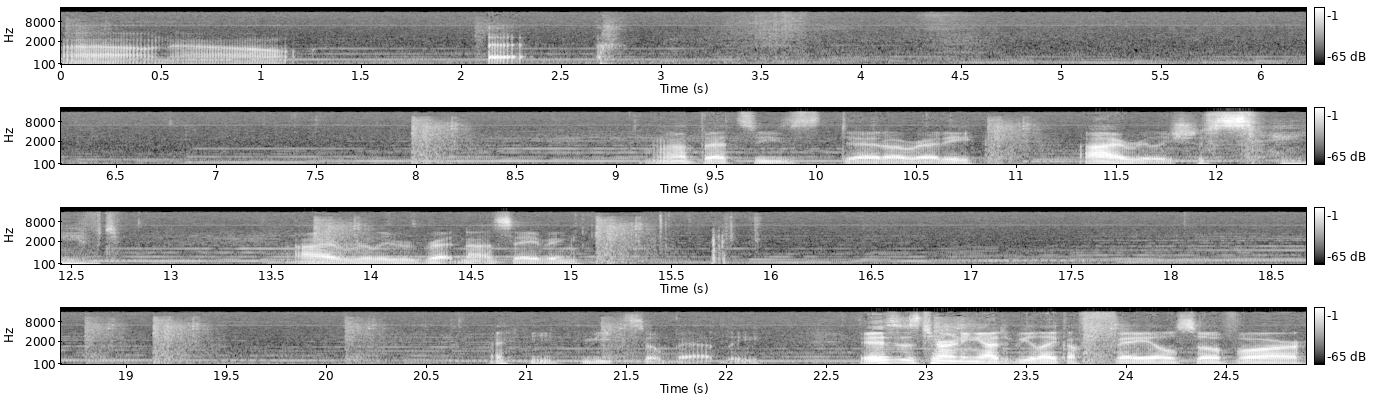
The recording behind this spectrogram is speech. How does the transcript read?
Oh no. Uh. Betsy's dead already. I really should have saved. I really regret not saving. I need meat so badly. This is turning out to be like a fail so far.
